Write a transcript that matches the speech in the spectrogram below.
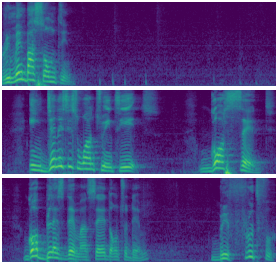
remember something. In Genesis 1:28, God said, God blessed them and said unto them, Be fruitful.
